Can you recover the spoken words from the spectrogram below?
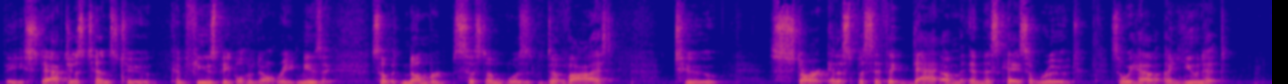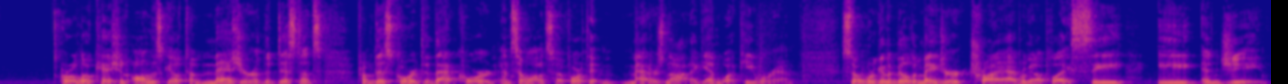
the staff just tends to confuse people who don't read music. So the number system was devised to start at a specific datum, in this case a root. So we have a unit or a location on the scale to measure the distance from this chord to that chord and so on and so forth. It matters not, again, what key we're in. So we're going to build a major triad. We're going to play C, E, and G.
